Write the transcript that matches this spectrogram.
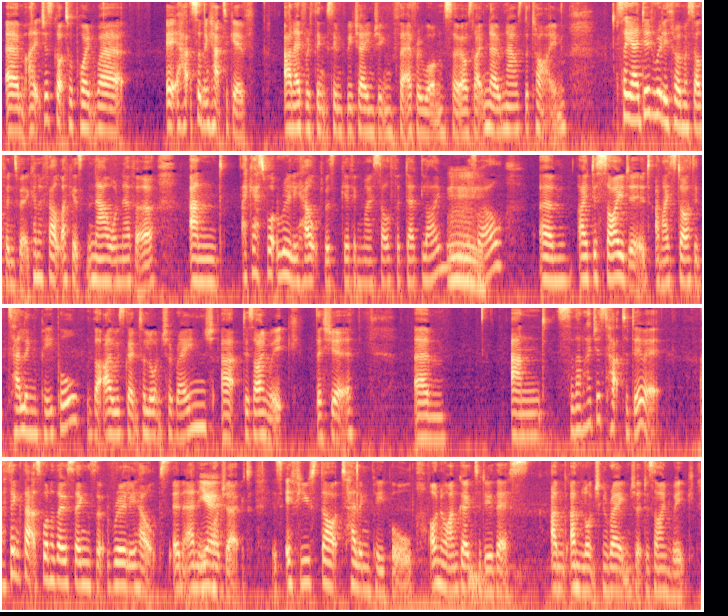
um, it just got to a point where it had something had to give and everything seemed to be changing for everyone. So I was like no now's the time so yeah, I did really throw myself into it. It kind of felt like it's now or never. And I guess what really helped was giving myself a deadline mm. as well. Um, I decided and I started telling people that I was going to launch a range at Design Week this year. Um, and so then I just had to do it. I think that's one of those things that really helps in any yeah. project is if you start telling people, oh no, I'm going to do this. I'm, I'm launching a range at Design Week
